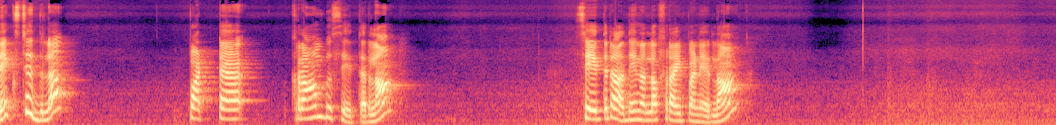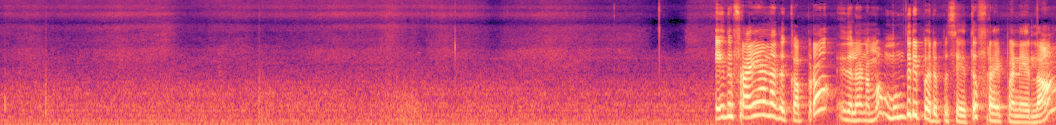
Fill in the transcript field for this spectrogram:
நெக்ஸ்ட் இதில் பட்டை கிராம்பு சேர்த்துடலாம். சேர்த்துட்டு அதையும் நல்லா ஃப்ரை பண்ணிடலாம். இது ஃப்ரை ஆனதுக்கப்புறம் இதில் நம்ம முந்திரி பருப்பு சேர்த்து ஃப்ரை பண்ணிடலாம்.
